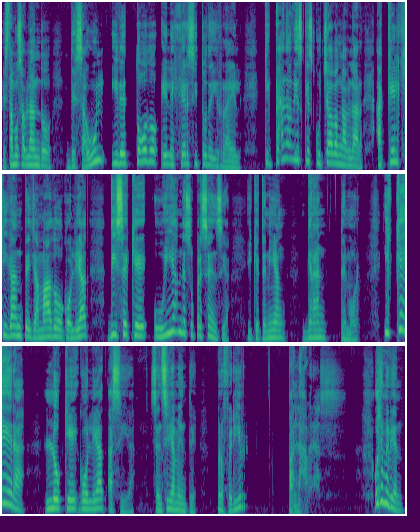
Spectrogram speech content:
Estamos hablando de Saúl y de todo el ejército de Israel, que cada vez que escuchaban hablar aquel gigante llamado Goliat, dice que huían de su presencia y que tenían gran temor. ¿Y qué era lo que Goliat hacía? Sencillamente proferir palabras. Óyeme bien,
